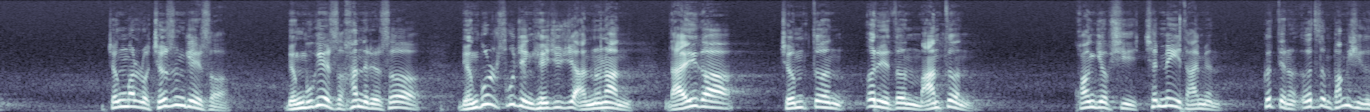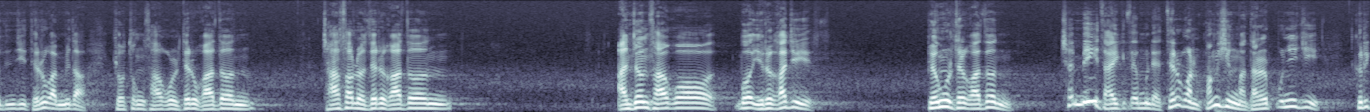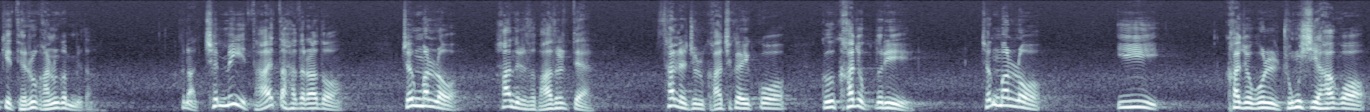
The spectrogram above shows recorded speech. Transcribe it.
정말로 저승계에서 명부계에서 하늘에서 명부를 수정해 주지 않는 한 나이가 젊든 어리든 많든 관계없이 천명이 닿으면 그때는 어떤 방식이든지 데려갑니다. 교통사고를 데려가든 자살로 데려가든 안전사고 뭐 여러 가지 병을 데려가든 천명이 다 있기 때문에 데려가는 방식만 다를 뿐이지 그렇게 데려가는 겁니다. 그러나 천 명이 다 했다 하더라도 정말로 하늘에서 받을 때 살려줄 가치가 있고 그 가족들이 정말로 이 가족을 중시하고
